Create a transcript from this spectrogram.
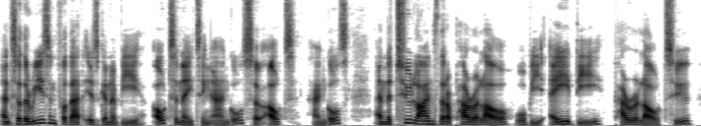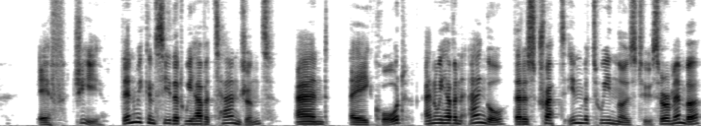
And so the reason for that is going to be alternating angles, so alt angles. And the two lines that are parallel will be AD parallel to FG. Then we can see that we have a tangent and a chord, and we have an angle that is trapped in between those two. So remember,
